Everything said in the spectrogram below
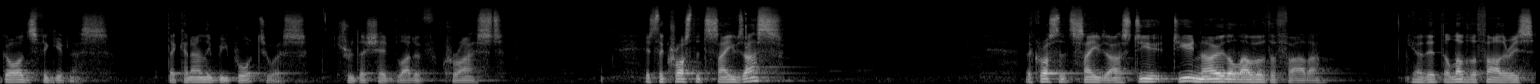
God's forgiveness that can only be brought to us through the shed blood of Christ. It's the cross that saves us. The cross that saves us. Do you, do you know the love of the Father? You know that the love of the Father is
